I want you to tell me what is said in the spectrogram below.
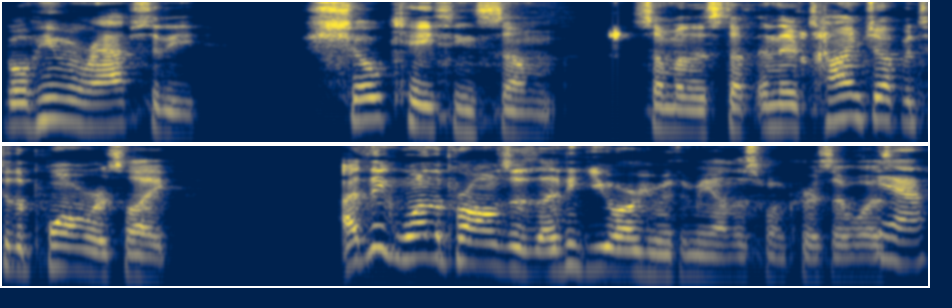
Bohemian Rhapsody showcasing some some of this stuff, and they're time jumping to the point where it's like, I think one of the problems is I think you argue with me on this one, Chris. It was yeah.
